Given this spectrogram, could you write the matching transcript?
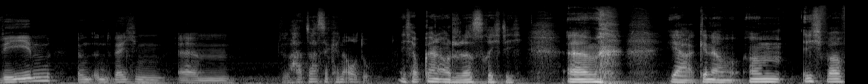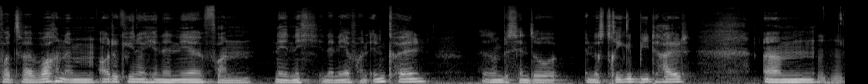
wem und, und welchem, ähm, du, hast, du hast ja kein Auto. Ich habe kein Auto, das ist richtig. Ähm, ja, genau. Ähm, ich war vor zwei Wochen im Autokino hier in der Nähe von, nee, nicht in der Nähe von in Köln also ein bisschen so Industriegebiet halt. Ähm, mhm.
